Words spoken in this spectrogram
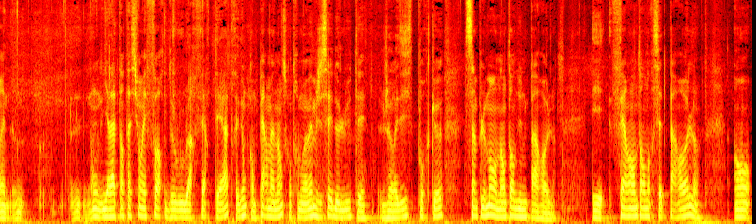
il y a la tentation est forte de vouloir faire théâtre, et donc en permanence contre moi-même, j'essaye de lutter. Je résiste pour que simplement on entende une parole. Et faire entendre cette parole en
